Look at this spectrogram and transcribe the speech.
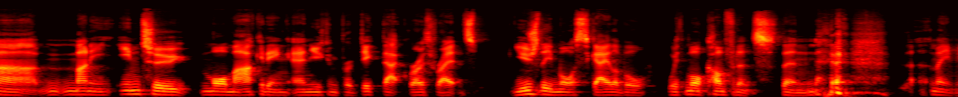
uh, money into more marketing, and you can predict that growth rate. It's usually more scalable with more confidence than. I mean,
